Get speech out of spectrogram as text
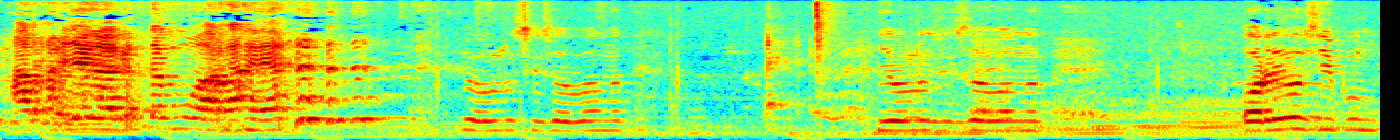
arahnya nggak ketemu arahnya Ya Allah susah banget. Ya Allah susah banget. Oreo sih pung.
